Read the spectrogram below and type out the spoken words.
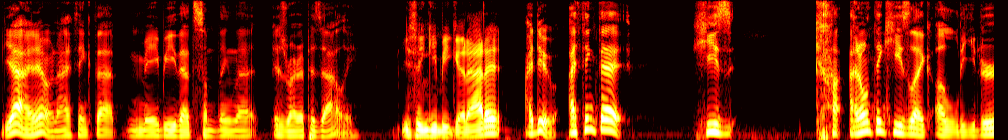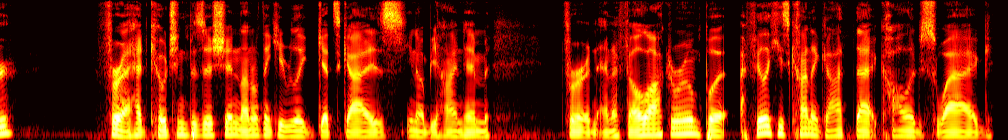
Yeah, I know, and I think that maybe that's something that is right up his alley. You think he'd be good at it? I do. I think that he's. I don't think he's like a leader for a head coaching position. I don't think he really gets guys, you know, behind him for an NFL locker room. But I feel like he's kind of got that college swag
